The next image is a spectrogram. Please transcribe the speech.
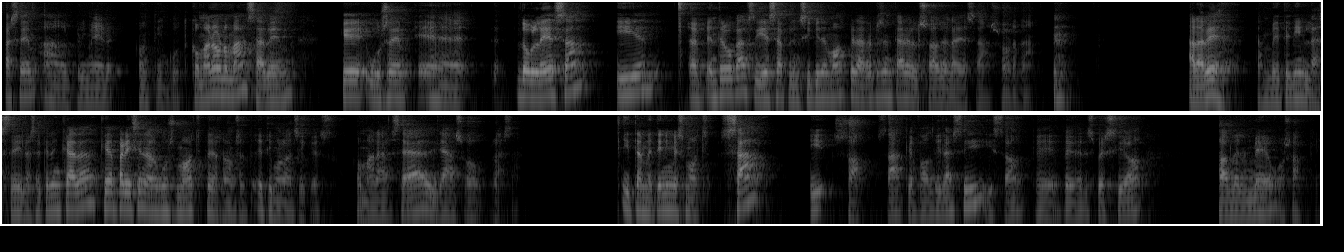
Passem al primer contingut. Com a norma sabem que usem eh, doble S i, eh, entre vocals i S a principi de mot per a representar el so de la S sorda. Ara bé, també tenim la C i la C trencada, que apareixen en alguns mots per raons etimològiques, com ara cel, llaç o plaça. I també tenim els mots sa i so. Sa, que vol dir així, i so, que ve de l'expressió so del meu o so que.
